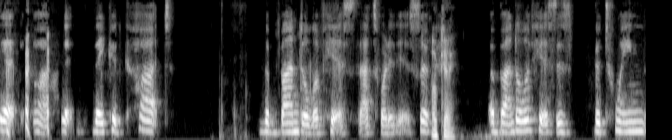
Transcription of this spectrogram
that, uh, that they could cut the bundle of His. That's what it is. So okay. a bundle of His is between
